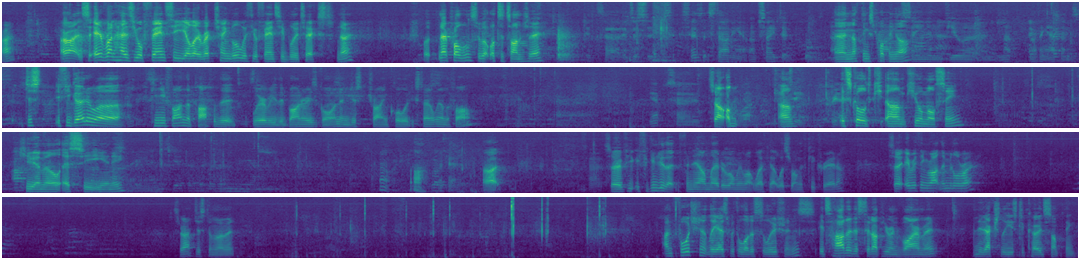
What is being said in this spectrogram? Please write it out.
All right? All right, so everyone has your fancy yellow rectangle with your fancy blue text. No? No problems. We've got lots of time today. It's, uh, it just it says it's starting out. I've saved it. And nothing's popping up? Scene in the viewer and no, nothing happens. Just if you go to a, can you find the path of the wherever the binary's gone and just try and call it externally on the file? Yep. So. So I'll, um, It's called um, QML scene. QML SCENE. Oh. Ah. Okay. All right. So if you, if you can do that for now and later on, we might work out what's wrong with Qt Creator. So everything right in the middle row? That's right, just a moment. Unfortunately, as with a lot of solutions, it's harder to set up your environment than it actually is to code something.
